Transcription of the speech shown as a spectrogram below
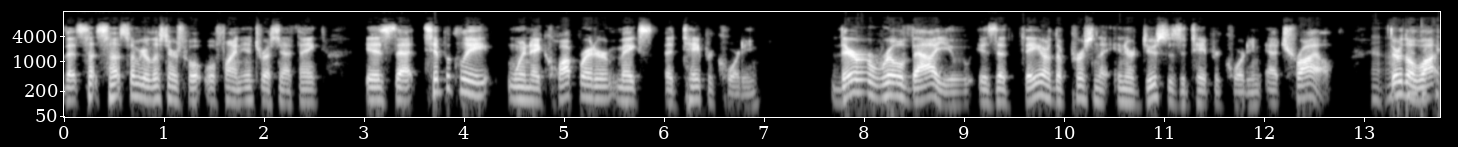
that some, some of your listeners will, will find interesting. I think is that typically when a cooperator makes a tape recording, their real value is that they are the person that introduces the tape recording at trial. Uh, They're the lot.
